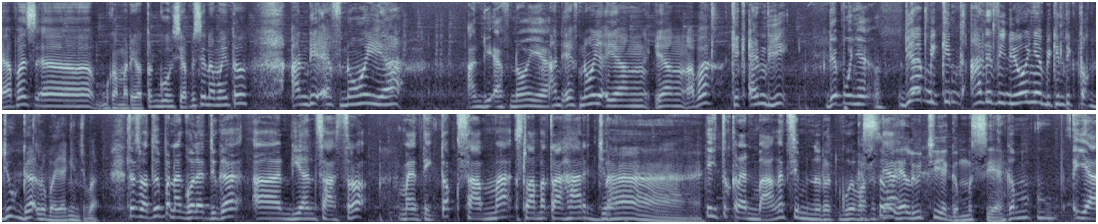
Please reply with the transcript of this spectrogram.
apa eh, bukan Mario Teguh siapa sih namanya itu Andi F Noya Andi F. Noya. Andi F Noya yang yang apa Kick Andy Dia punya dia bikin ada videonya bikin TikTok juga lo bayangin coba Terus waktu itu pernah gue liat juga eh, Dian Sastro main TikTok sama Slamet Raharjo. nah Itu keren banget sih menurut gue Kesel maksudnya. ya lucu ya gemes ya gem ya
